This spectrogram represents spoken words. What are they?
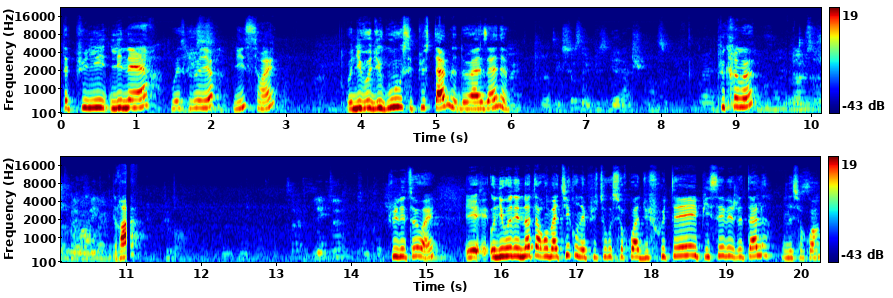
Peut-être plus linéaire? Vous voyez ce que je veux dire? Lisse, ouais. Au niveau du goût, c'est plus stable de A à Z? La texture, ça plus ganache. Plus crémeux Gras Plus laiteux, ouais. Et au niveau des notes aromatiques, on est plutôt sur quoi? Du fruité, épicé, végétal? On est sur quoi?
